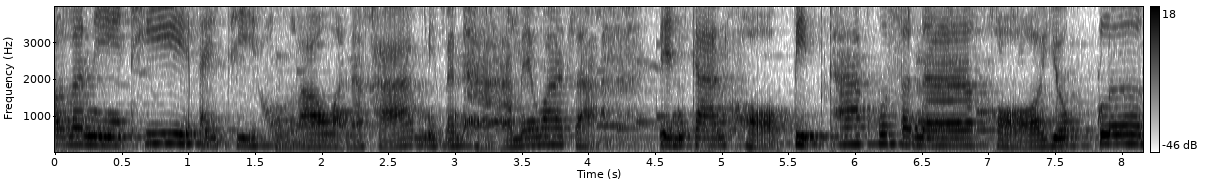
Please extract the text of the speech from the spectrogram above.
กรณีที่ IG ของเราอะนะคะ มีปัญหาไม่ว่าจะเป็นการขอปิดค่าโฆษณา ขอยกเลิก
